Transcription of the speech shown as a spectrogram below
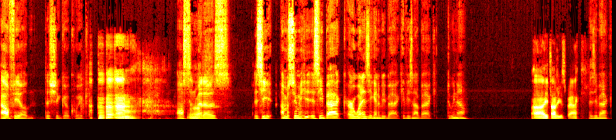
Outfield. This should go quick. Austin. Meadows. Is he? I'm assuming he is he back or when is he going to be back? If he's not back, do we know? I thought he was back. Is he back?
